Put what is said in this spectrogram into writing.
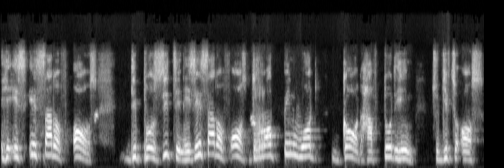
he is inside of us, depositing. He's inside of us, dropping what God have told him to give to us.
